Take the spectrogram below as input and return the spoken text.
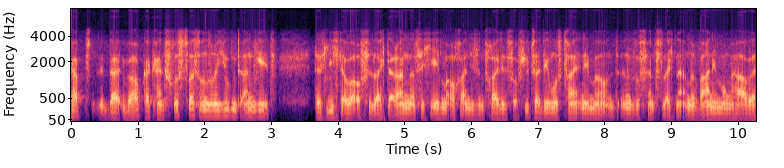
habe da überhaupt gar keinen Frust, was unsere Jugend angeht. Das liegt aber auch vielleicht daran, dass ich eben auch an diesen Fridays for Future Demos teilnehme und insofern vielleicht eine andere Wahrnehmung habe.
